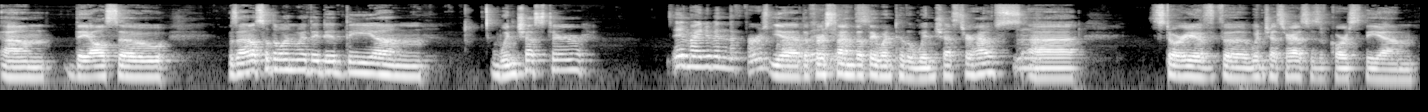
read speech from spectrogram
Um, they also was that also the one where they did the um, Winchester It might have been the first. Yeah, the of it, first time yes. that they went to the Winchester House. Mm. Uh, story of the Winchester House is, of course, the um,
